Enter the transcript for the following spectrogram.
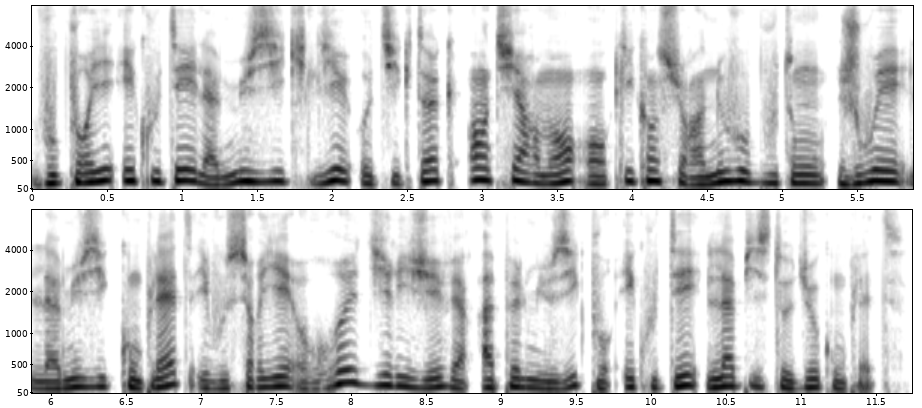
vous pourriez écouter la musique liée au TikTok entièrement en cliquant sur un nouveau bouton jouer la musique complète et vous seriez redirigé vers Apple Music pour écouter la piste audio complète.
